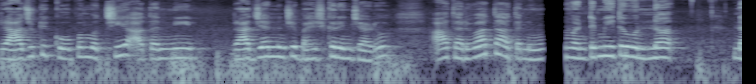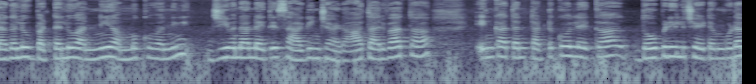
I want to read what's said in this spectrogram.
రాజుకి కోపం వచ్చి అతన్ని రాజ్యం నుంచి బహిష్కరించాడు. ఆ తర్వాత అతను వంటి మీద ఉన్న నగలు బట్టలు అన్నీ అమ్ముకొని జీవనాన్ని అయితే సాగించాడు. ఆ తర్వాత ఇంకా అతను తట్టుకోలేక దోపిడీలు చేయటం కూడా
